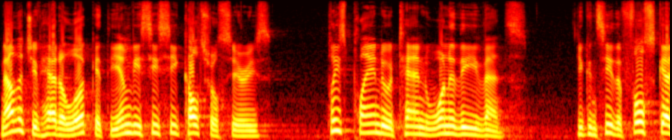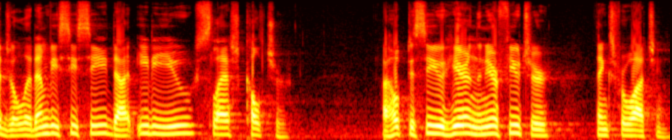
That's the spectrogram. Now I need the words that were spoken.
Now that you've had a look at the MVCC Cultural Series, please plan to attend one of the events. You can see the full schedule at mvcc.edu slash culture. I hope to see you here in the near future. Thanks for watching.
